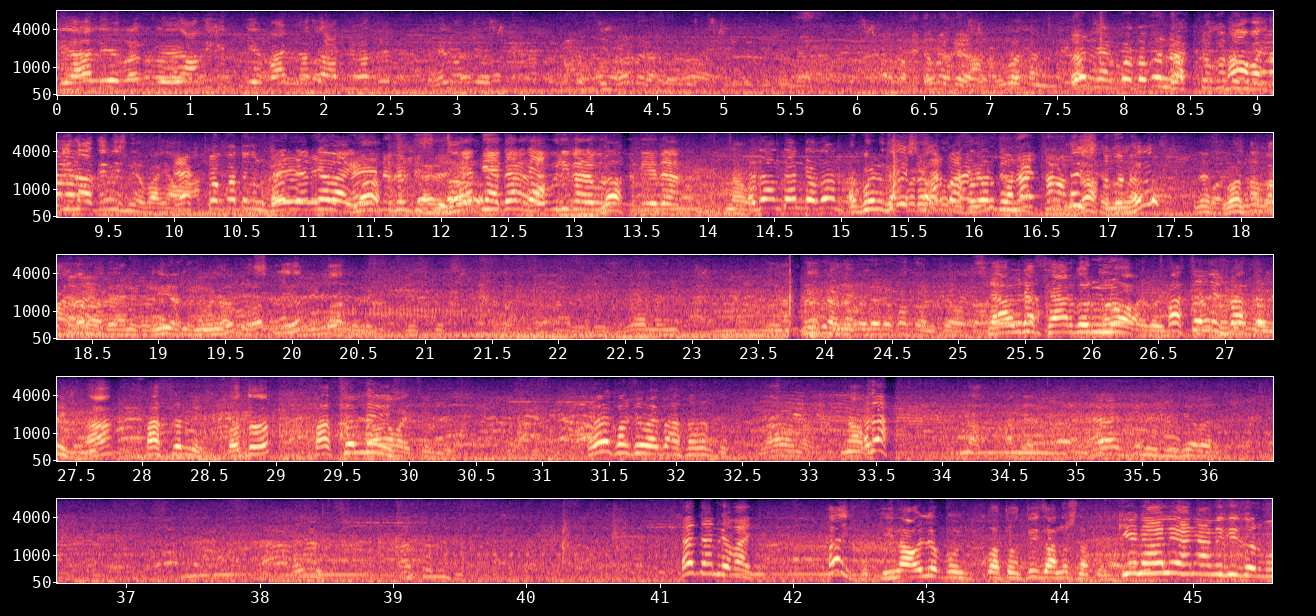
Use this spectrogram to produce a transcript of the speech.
দেহালি আমি কি বাইক হাতে আপনি হাতে কত কোন না ভাই কিনা জিনিস নেই ভাই আমার। একটা কত কোন ভাই দেন না ভাই। শেয়ার করুন না। পাঁচচল্লিশ পাঁচচল্লিশ হ্যাঁ পাঁচচল্লিশ কত পাঁচচল্লিশ ভাই পাঁচ হাজার না আচ্ছা। না কিনে দিছি আবার এই দেন গে ভাই। এই, কিনা হইলে কত তুই জানিস না কেন কি না হলে এখন আমি কি করব?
